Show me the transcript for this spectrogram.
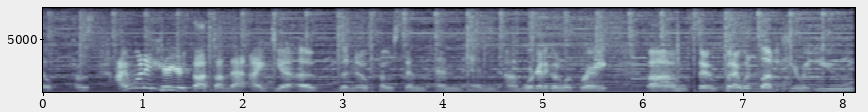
no post. I want to hear your thoughts on that idea of the no post, and and and um, we're going to go to a break. Um, so, but I would love to hear what you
